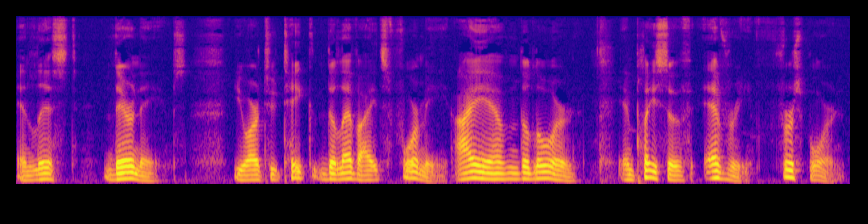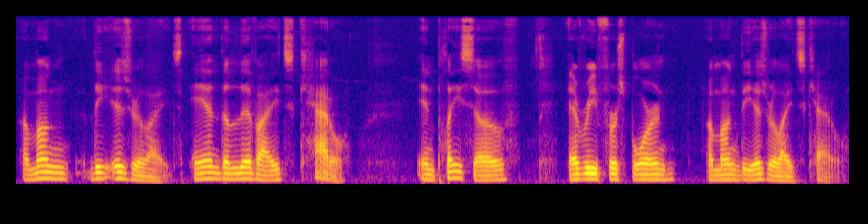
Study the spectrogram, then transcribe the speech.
and list their names. You are to take the Levites for me. I am the Lord. In place of every firstborn among the Israelites and the Levites cattle in place of every firstborn among the Israelites' cattle.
